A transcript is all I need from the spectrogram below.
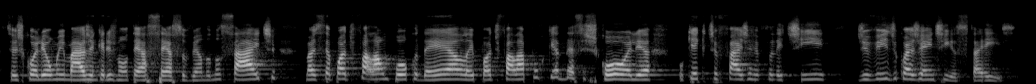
Você escolheu uma imagem que eles vão ter acesso vendo no site, mas você pode falar um pouco dela e pode falar por que dessa escolha, o que que te faz refletir. Divide com a gente isso, Thaís.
